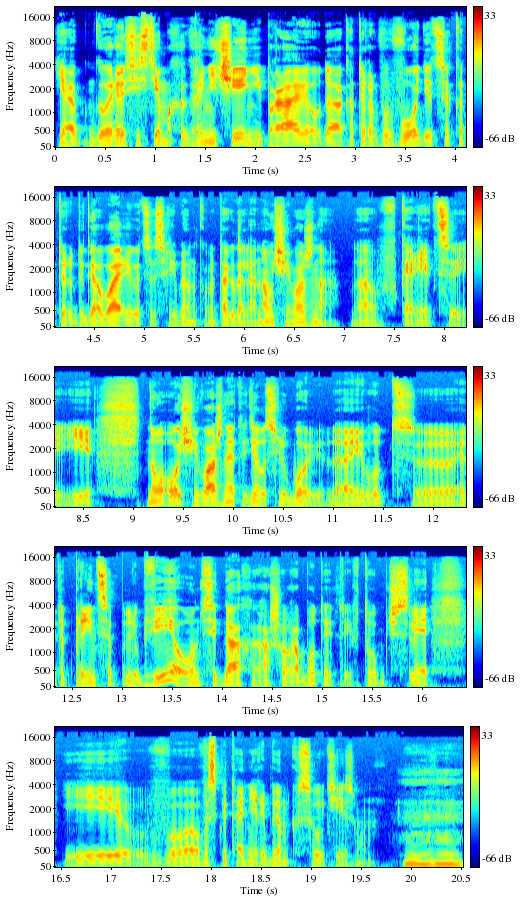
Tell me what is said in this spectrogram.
я говорю о системах ограничений, правил, да, которые выводятся, которые договариваются с ребенком и так далее. Она очень важна да, в коррекции. И, но очень важно это делать с любовью. Да, и вот э, этот принцип любви, он всегда хорошо работает, и в том числе и в воспитании ребенка с аутизмом. Угу.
